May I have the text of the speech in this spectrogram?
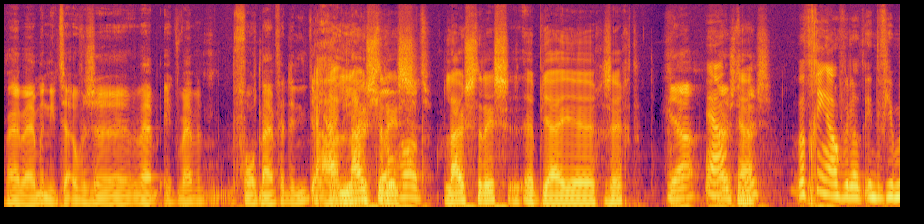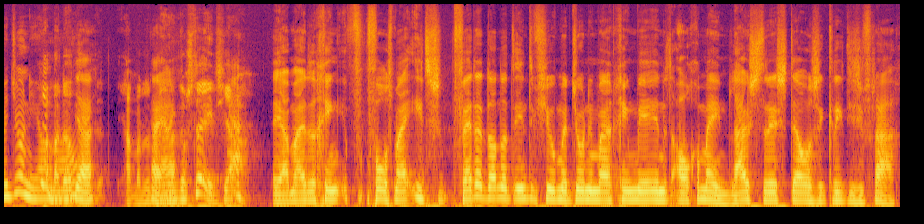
We hebben helemaal niet over ze. We hebben, ik, we hebben het volgens mij verder niet Ja, luister eens. Luister eens, heb jij eh, gezegd. Ja, Ja. luister Ja. eens. Dat ging over dat interview met Johnny Ja, maar allemaal. dat, Ja. Ja. maar dat Nou ja. ben ik nog steeds. Ja. Ja, maar dat ging volgens mij iets verder dan het interview met Johnny, maar het ging meer in het algemeen. Luister eens, stel eens een kritische vraag.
